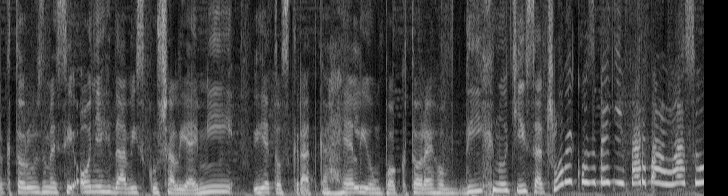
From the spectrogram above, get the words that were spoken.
ktorú sme si onehda vyskúšali aj my. Je to skrátka helium, po ktorého vdýchnutí sa 公司จ farba hlasu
